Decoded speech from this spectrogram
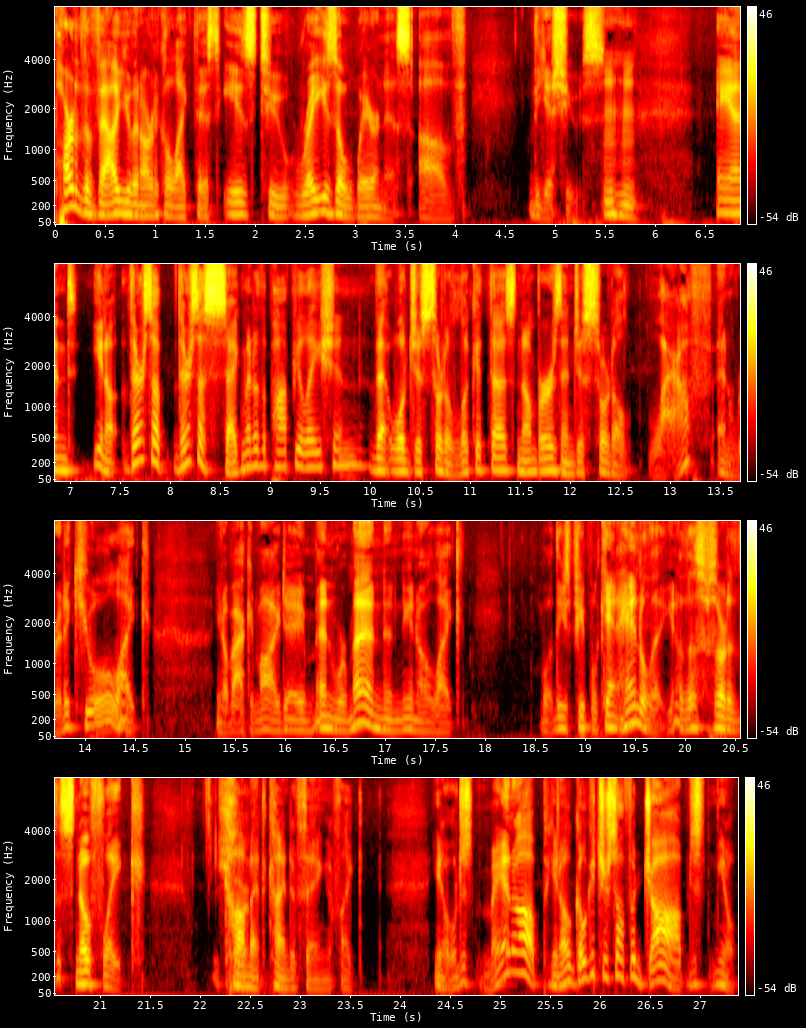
part of the value of an article like this is to raise awareness of the issues. And you know, there's a there's a segment of the population that will just sort of look at those numbers and just sort of laugh and ridicule, like, you know, back in my day, men were men, and you know, like, well, these people can't handle it. You know, this sort of the snowflake comment kind of thing of like, you know, well, just man up. You know, go get yourself a job. Just you know,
